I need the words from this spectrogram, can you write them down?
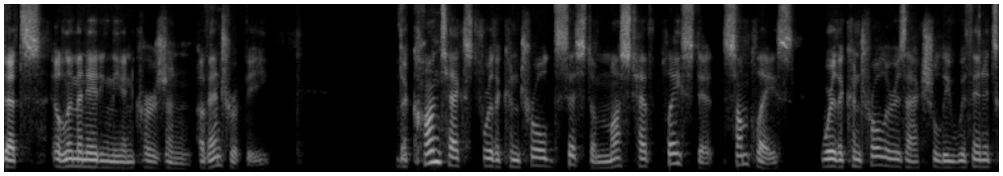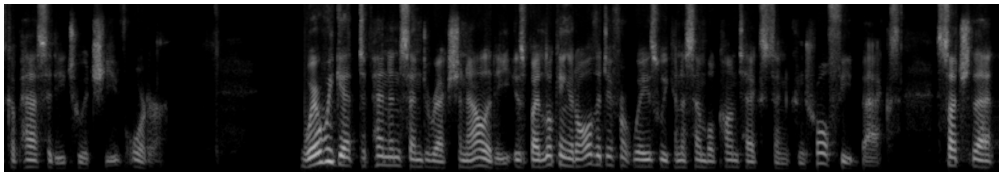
that's eliminating the incursion of entropy, the context for the controlled system must have placed it someplace where the controller is actually within its capacity to achieve order. Where we get dependence and directionality is by looking at all the different ways we can assemble contexts and control feedbacks such that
